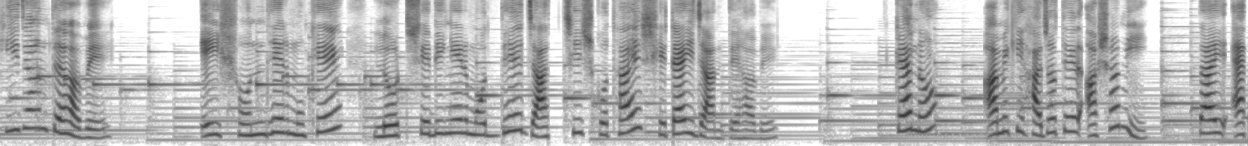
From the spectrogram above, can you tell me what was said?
কি জানতে হবে? এই সন্ধ্যের মুখে লোডশেডিংয়ের মধ্যে যাচ্ছিস কোথায় সেটাই জানতে হবে। কেন? আমি কি হাজতের আসামি? তাই এক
